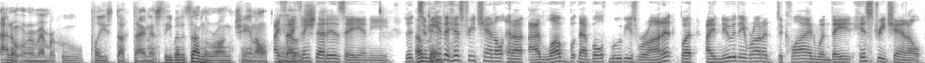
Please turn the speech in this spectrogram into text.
I don't remember who plays Duck Dynasty, but it's on the wrong channel. I, th- I think that is A and E. To me, the History Channel, and I, I love b- that both movies were on it, but I knew they were on a decline when they History Channel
